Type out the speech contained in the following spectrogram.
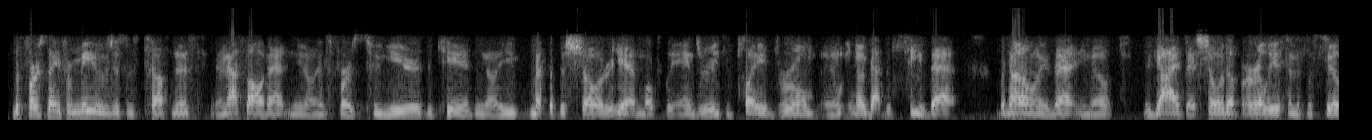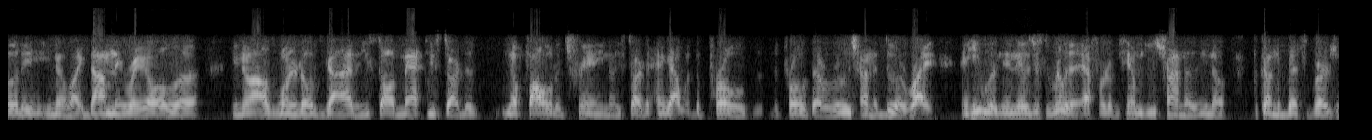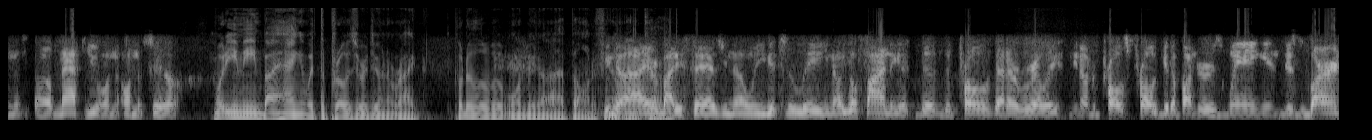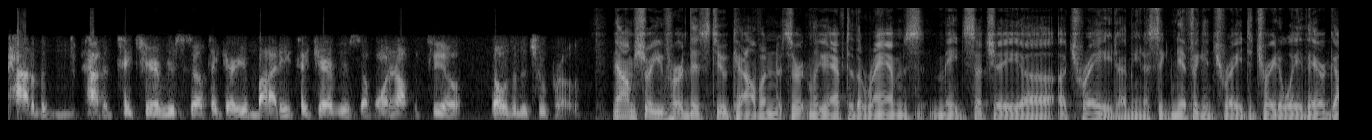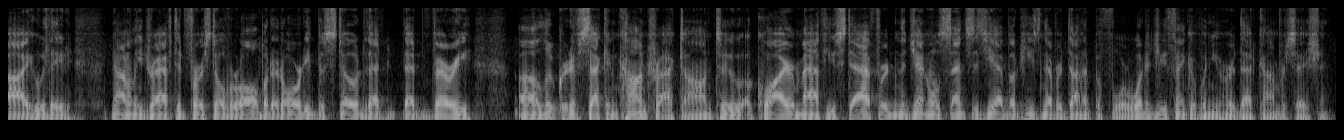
the first thing for me was just his toughness, and I saw that you know his first two years. The kid, you know, he messed up his shoulder. He had multiple injuries. He played through them, and you know, got to see that. But not only that, you know, the guys that showed up earliest in the facility, you know, like Dominic Raiola. You know, I was one of those guys, and you saw Matthew start to you know follow the trend. You know, he started to hang out with the pros, the pros that were really trying to do it right, and he was, and it was just really an effort of him just trying to you know become the best version of uh, Matthew on on the field. What do you mean by hanging with the pros who are doing it right? Put a little bit more meat on that bone. If you, You know how everybody says, you know, when you get to the league, you know, you'll find the, the the pros that are really, you know, the pros pro get up under his wing and just learn how to how to take care of yourself, take care of your body, take care of yourself on and off the field. Those are the true pros. Now, I'm sure you've heard this too, Calvin. Certainly after the Rams made such a uh, a trade, I mean, a significant trade to trade away their guy who they'd not only drafted first overall, but had already bestowed that that very uh, lucrative second contract on to acquire Matthew Stafford. And the general sense is, yeah, but he's never done it before. What did you think of when you heard that conversation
